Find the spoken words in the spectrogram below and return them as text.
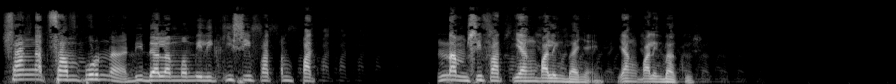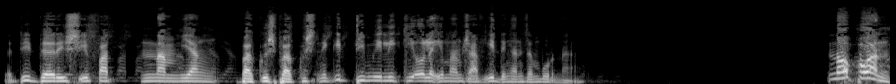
sangat sempurna di dalam memiliki sifat empat. Enam sifat yang paling banyak, yang paling bagus. Jadi dari sifat enam yang bagus-bagus ini dimiliki oleh Imam Syafi'i dengan sempurna. Nopuan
